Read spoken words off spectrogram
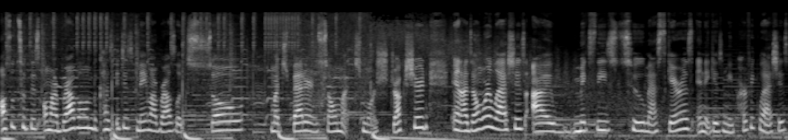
Also took this on my brow bone because it just made my brows look so much better and so much more structured and I don't wear lashes I mix these two mascaras and it gives me perfect lashes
